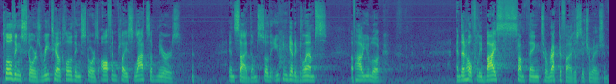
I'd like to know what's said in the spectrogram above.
Clothing stores, retail clothing stores, often place lots of mirrors inside them so that you can get a glimpse of how you look and then hopefully buy something to rectify the situation.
